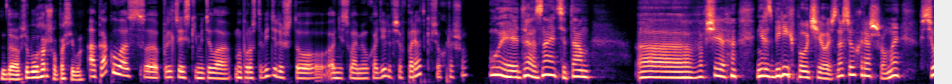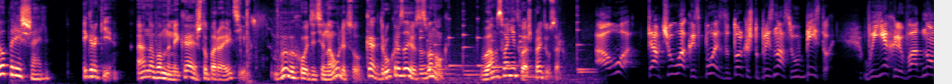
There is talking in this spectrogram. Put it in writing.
Да, все было хорошо, спасибо. А как у вас с э, полицейскими дела? Мы просто видели, что они с вами уходили. Все в порядке, все хорошо? Ой, да, знаете, там а, вообще неразберих получилось, но все хорошо, мы все порешали. Игроки, Анна вам намекает, что пора идти. Вы выходите на улицу, как вдруг раздается звонок. Вам звонит ваш продюсер. Алло, там чувак из поезда только что признался в убийствах. Вы ехали в одном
